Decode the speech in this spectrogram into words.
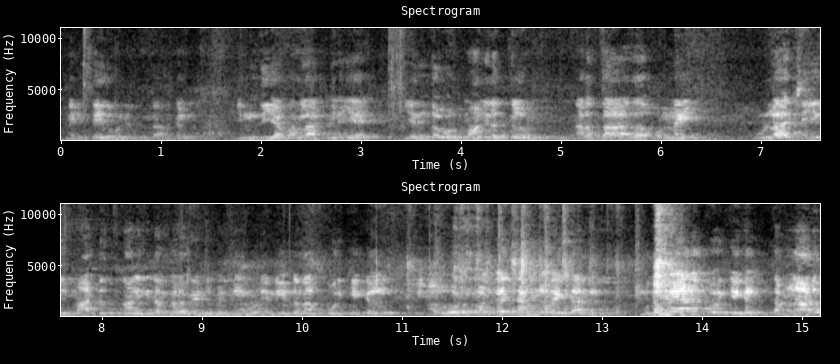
இன்னைக்கு செய்து கொண்டிருக்கின்றார்கள். இந்திய வரலாற்றிலேயே எந்த ஒரு மாநிலத்திலும் நடத்தாத ஒன்றை உள்ளாட்சியில் மாற்றுத்திறனாளி இடம்பெற வேண்டும் என்ற எங்களுடைய நீண்ட நாள் கோரிக்கைகள் அதோடு பல்வேறு சங்கங்கள் வைத்தார்கள். முதன்மையான கோரிக்கைகள் தமிழ்நாடு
